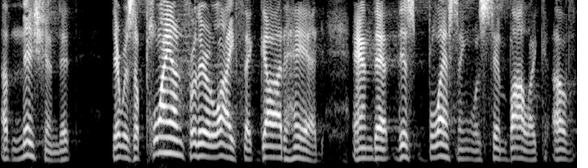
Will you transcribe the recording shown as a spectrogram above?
of mission, that there was a plan for their life that God had, and that this blessing was symbolic of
